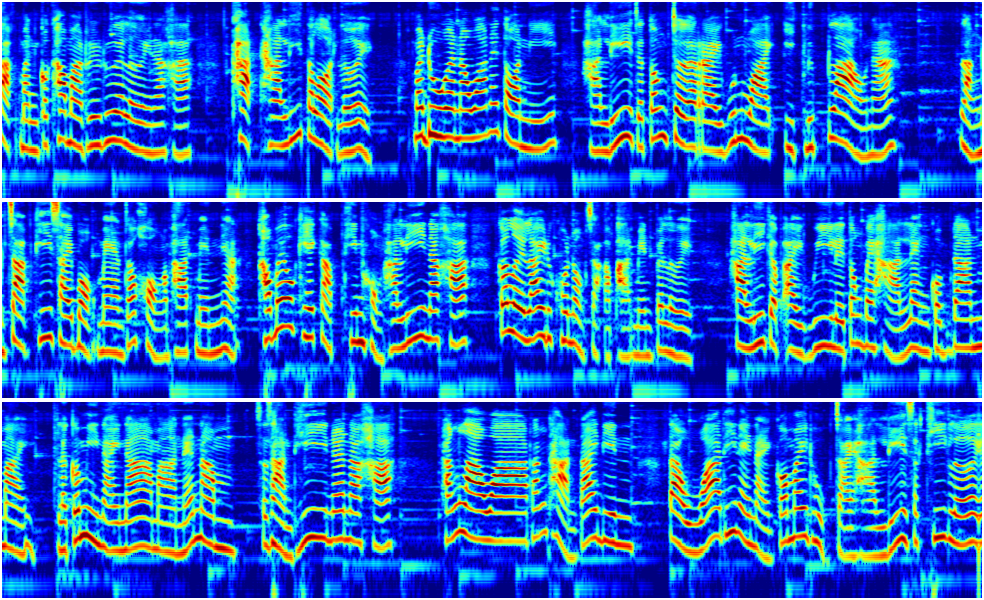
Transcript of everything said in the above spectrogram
สรรคมันก็เข้ามาเรื่อย ๆ เลยนะคะ ขัดฮาร์ลีตลอดเลย มาดูกันนะว่าในตอนนี้ฮาร์ลีจะต้องเจออะไรวุ่นวายอีกหรือเปล่านะ หลังจากที่ไซบอร์กแมนเจ้าของอพาร์ตเมนต์เนี่ยเขาไม่โอเคกับทีมของฮาร์ลี่นะคะ ก็เลยไล่ทุกคนออกจากอพาร์ตเมนต์ไปเลยฮาร์ลี่กับไอวี่เลยต้องไปหาแหล่งกบดานใหม่ แล้วก็มีนายหน้ามาแนะนำสถานที่เนี่ยนะคะ ทั้งลาวาทั้งฐานใต้ดิน แต่ว่าที่ไหนๆก็ไม่ถูกใจฮาร์ลี่สักที่เลย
